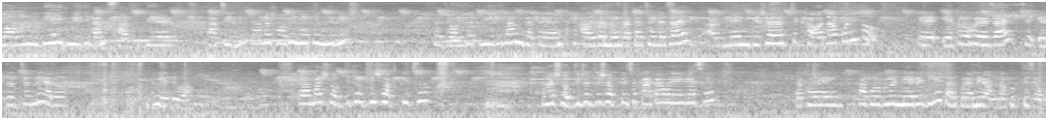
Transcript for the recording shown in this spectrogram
জল দিয়েই ধুয়ে দিলাম সার্ফ দিয়ে কাচিনি তাহলে সবই নতুন জিনিস। তো জল দিয়ে দিলাম যাতে আলগা নোংরাটা চলে যায়। আর মেন বিষয় হচ্ছে খাওয়া দাওয়া করি তো এঁটো হয়ে যায়, সেই এঁটোর জন্যই আরও ধুয়ে দেওয়া। তো আমার সবজি টবজি সব কিছু আমার সবজি টবজি সব কিছু কাটা হয়ে গেছে। এখন এই কাপড়গুলো নেড়ে দিয়ে তারপরে আমি রান্না করতে যাব।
